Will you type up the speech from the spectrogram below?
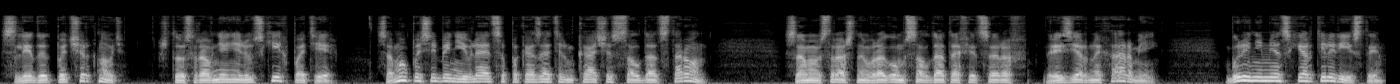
Следует подчеркнуть, что сравнение людских потерь само по себе не является показателем качеств солдат сторон. Самым страшным врагом солдат и офицеров резервных армий были немецкие артиллеристы,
